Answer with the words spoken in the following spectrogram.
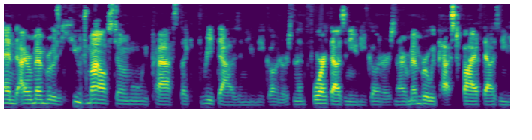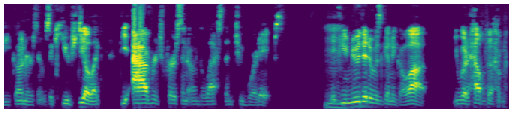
And I remember it was a huge milestone when we passed like 3,000 unique owners and then 4,000 unique owners. And I remember we passed 5,000 unique owners. And it was a huge deal. Like the average person owned less than two bored apes. Mm. If you knew that it was going to go up, you would have held them.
